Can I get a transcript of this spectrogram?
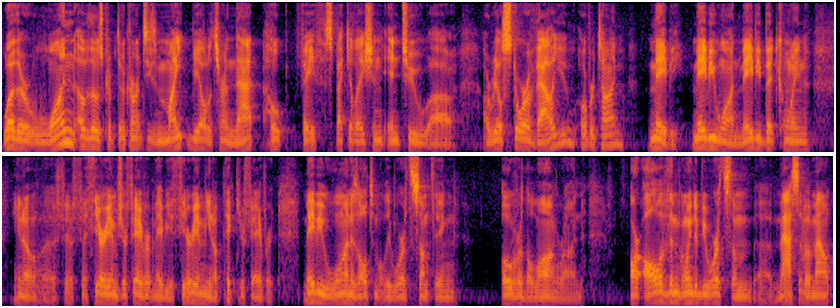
Whether one of those cryptocurrencies might be able to turn that hope, faith, speculation into uh, a real store of value over time, maybe, maybe one, maybe Bitcoin. You know, if, if Ethereum's your favorite, maybe Ethereum. You know, pick your favorite. Maybe one is ultimately worth something over the long run. Are all of them going to be worth some uh, massive amount?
